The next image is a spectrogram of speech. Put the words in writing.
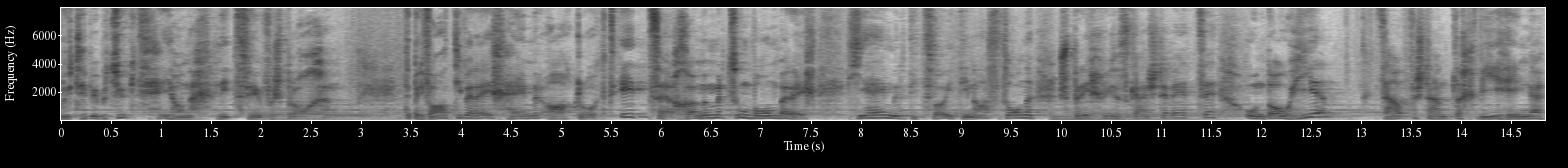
So Leute, bin überzeugt, ich habe nicht zu viel versprochen. Den privaten Bereich haben wir angeschaut. Jetzt kommen wir zum Wohnbereich. Hier haben wir die zweite Nasszone, sprich unser Gäste-WC. Und auch hier selbstverständlich wie hinten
